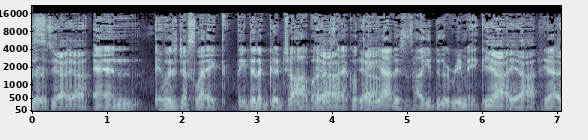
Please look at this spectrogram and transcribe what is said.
Characters, yeah, yeah. And it was just like they did a good job. I Yeah, was like, okay, yeah. yeah. this is how you do a remake. Yeah, yeah, Yeah.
